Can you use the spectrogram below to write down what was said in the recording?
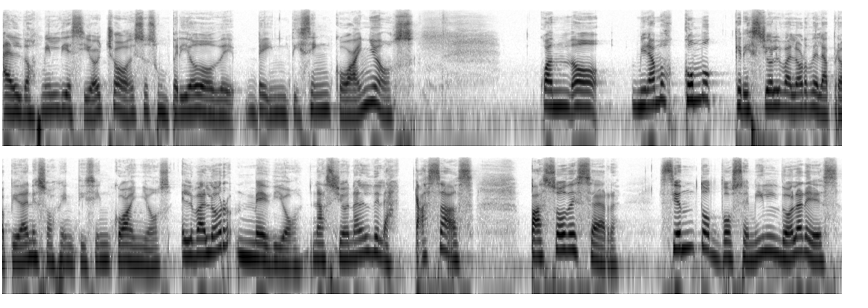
al 2018, eso es un periodo de 25 años, cuando miramos cómo creció el valor de la propiedad en esos 25 años, el valor medio nacional de las casas pasó de ser 112 mil dólares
